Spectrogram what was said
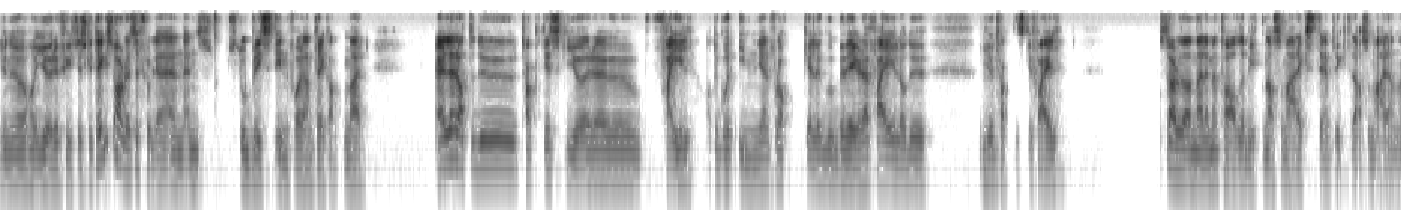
kunne gjøre fysiske ting, så har du selvfølgelig en, en stor brist innenfor den trekanten der. Eller at du taktisk gjør feil. At du går inn i en flokk eller beveger deg feil og du gjør Mm. taktiske feil. Så er det den der mentale biten da, som er ekstremt viktig, da, som, en,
